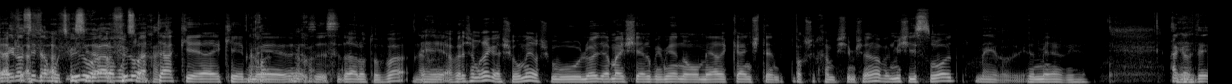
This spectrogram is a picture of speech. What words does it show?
לא- לא אפילו- לא. אתה כ- כ- נכון, אה, נכון. לא טובה, נכון. אה, אבל יש שם רגע שהוא אומר שהוא לא יודע מה יישאר ממנו מאריק איינשטיין בטווח של 50 שנה, אבל מי שישרוד מאיר אריאל. זה מאיר אריאל. אגב, אה,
